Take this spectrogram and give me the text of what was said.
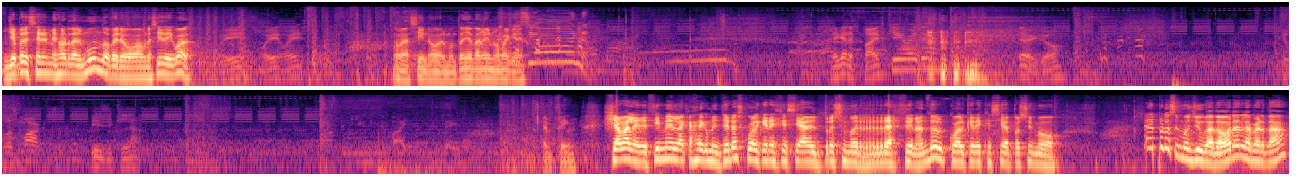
Ya puede ser el mejor del mundo, pero aún así da igual. No, así no, el montaña también no máquina. En fin. Ya vale, decidme en la caja de comentarios cuál queréis que sea el próximo reaccionando, el cuál queréis que sea el próximo... El próximo jugador, la verdad.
